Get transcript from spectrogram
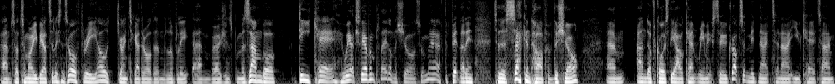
Um, so tomorrow you'll be able to listen to all three, all joined together, all the lovely um, versions from Mazambo, DK, who we actually haven't played on the show, so we may have to fit that in to the second half of the show. Um, and of course, the Al Kent remix too drops at midnight tonight UK time.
